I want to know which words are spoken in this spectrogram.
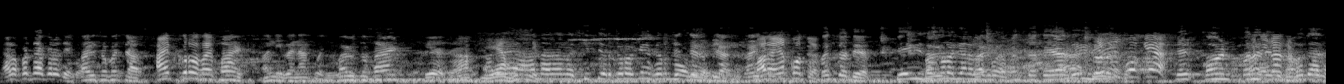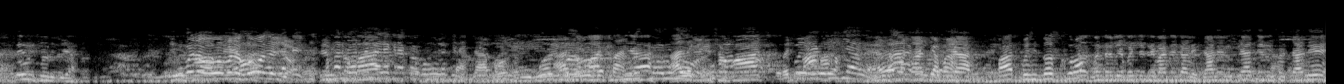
હાલો પચાસ કરો દે બાવીસો પચાસ સાઠ કરો સાહેબ સાઠ બાવીસો સાઠ સિત્તેર કરો ક્યાં સિત્તેર રૂપિયા એકોતેર પંચોતેર ત્રેવીસો કરો પંચોતેર કોણ ત્રેવીસો રૂપિયા પાંચ પછી દસ કરો પંદર બે પચીસ પાંત્રીસ ચાલીસ ચાલીસ રૂપિયા ત્રેવીસો ચાલીસ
